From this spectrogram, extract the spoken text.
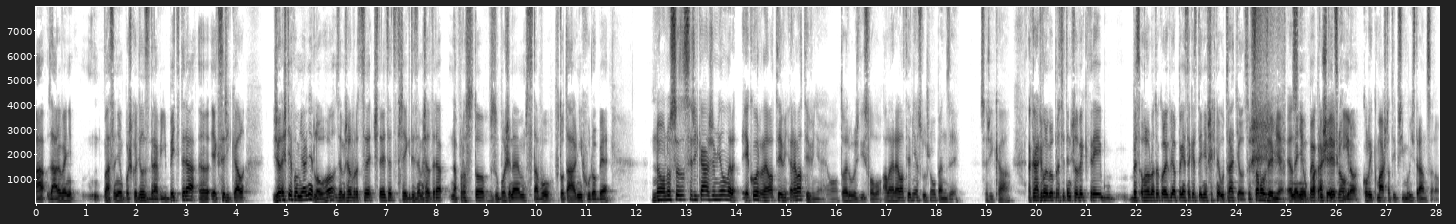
A zároveň následně mu poškodil zdraví. Byť teda, eh, jak se říkal, Žil ještě poměrně dlouho, zemřel v roce 43, kdy zemřel teda naprosto v zuboženém stavu, v totální chudobě. No, no se zase říká, že měl jako relativně, relativně jo, to je důležité slovo, ale relativně slušnou penzi, se říká. Akorát, že on byl prostě ten člověk, který bez ohledu na to, kolik měl peněz, tak je stejně všechny utratil, což Samozřejmě, jasně. není úplně Pak praktický. Jedno, no. kolik máš na té příjmové stránce. No.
